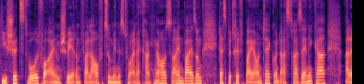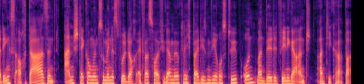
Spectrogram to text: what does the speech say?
die schützt wohl vor einem schweren Verlauf, zumindest vor einer Krankenhauseinweisung. Das betrifft BioNTech und AstraZeneca. Allerdings auch da sind Ansteckungen zumindest wohl doch etwas häufiger möglich bei diesem Virustyp und man bildet weniger Antikörper.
